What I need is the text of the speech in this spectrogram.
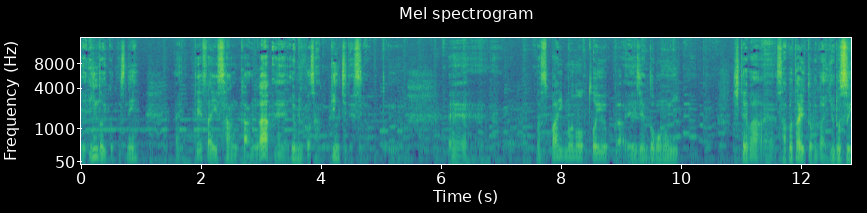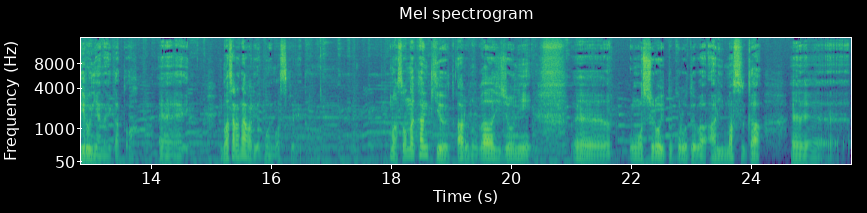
え、インド行くんですね。はい、で、第3巻が、えー、ヨミコさんピンチですよ。というえーまあ、スパイものというかエージェントものにしては、え、サブタイトルが緩すぎるんやないかと、えー、今更ながら思いますけれどもまあそんな緩急あるのが非常に、えー、面白いところではありますが、えー、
